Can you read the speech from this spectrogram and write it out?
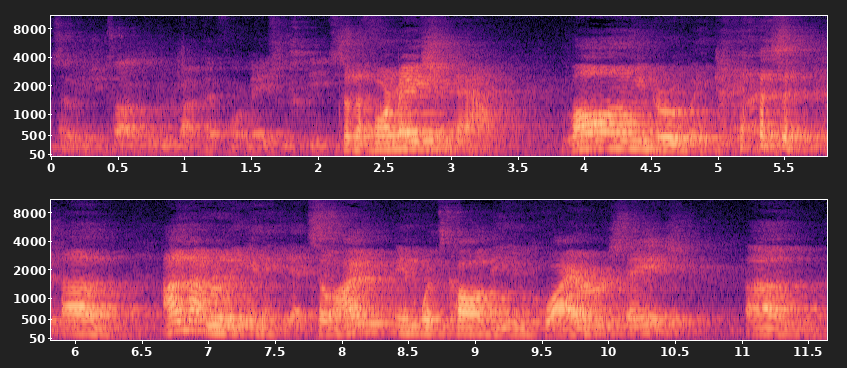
So could you talk a little bit about that formation piece? So the formation now, long and grueling. um, I'm not really in it yet. So I'm in what's called the inquirer stage. Um,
